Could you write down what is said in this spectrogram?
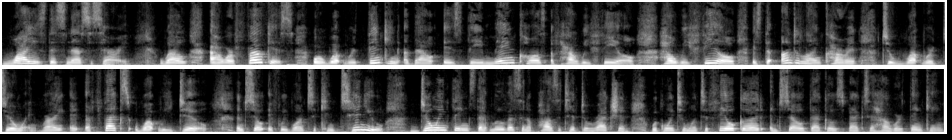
Why is this necessary? Well, our focus or what we're thinking about is the main cause of how we feel. How we feel is the underlying current to what we're doing, right? It affects what we do. And so, if we want to continue doing things that move us in a positive direction, we're going to want to feel good. And so, that goes back to how we're thinking.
